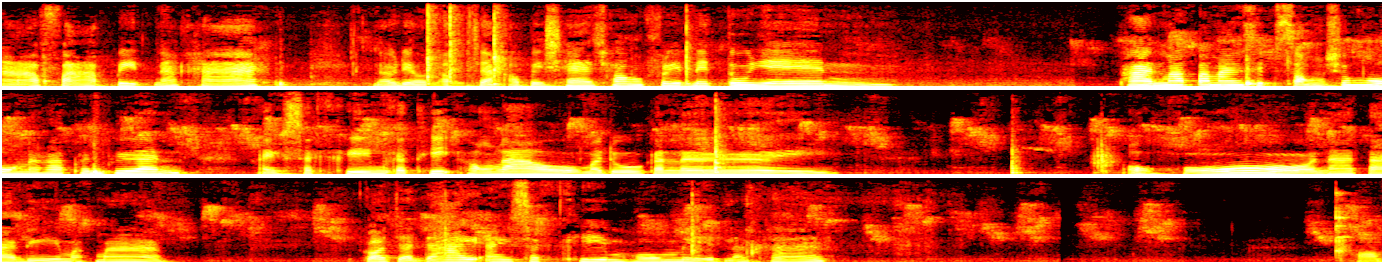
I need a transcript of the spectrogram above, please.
หาฝาปิดนะคะ แล้วเดี๋ยวเราจะเอาไปแช่ช่องฟรีซในตู้เย็น ผ่านมาประมาณ 12 ชั่วโมงนะคะ เพื่อนๆ ไอศครีมกะทิของเรามาดูกันเลย โอ้โห หน้าตาดีมากๆ ก็จะได้ไอศครีมโฮมเมดนะคะ พร้อม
